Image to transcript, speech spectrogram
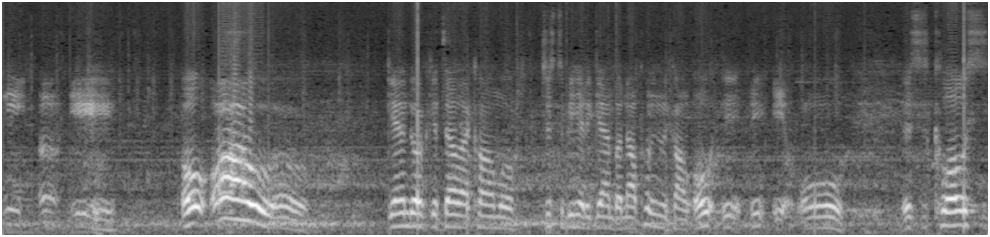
ee, uh. Oh, oh, oh. Ganondorf gets out of that combo just to be hit again, but not putting in the combo. Oh, ee, ee, ee, oh. This is close.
